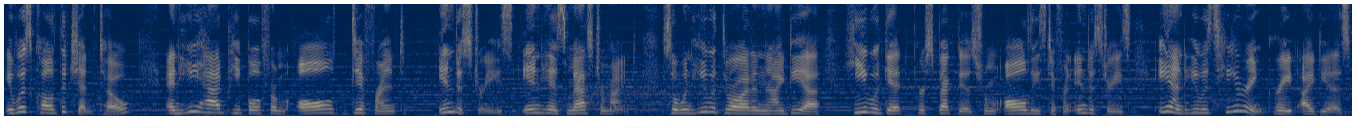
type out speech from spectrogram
It was called the Junto, and he had people from all different industries in his mastermind. So when he would throw out an idea, he would get perspectives from all these different industries, and he was hearing great ideas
